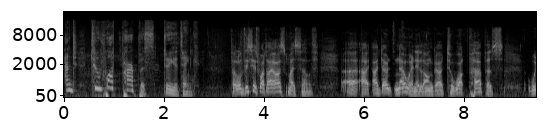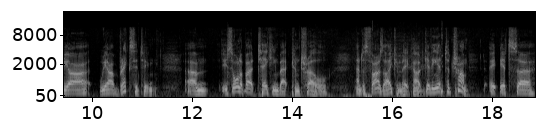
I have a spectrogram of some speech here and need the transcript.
And to what purpose do you think? Well, this is what I ask myself. Uh, I, I, don't know any longer to what purpose we are we are Brexiting. Um, it's all about taking back control, and as far as I can make out, giving it to Trump it's a,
